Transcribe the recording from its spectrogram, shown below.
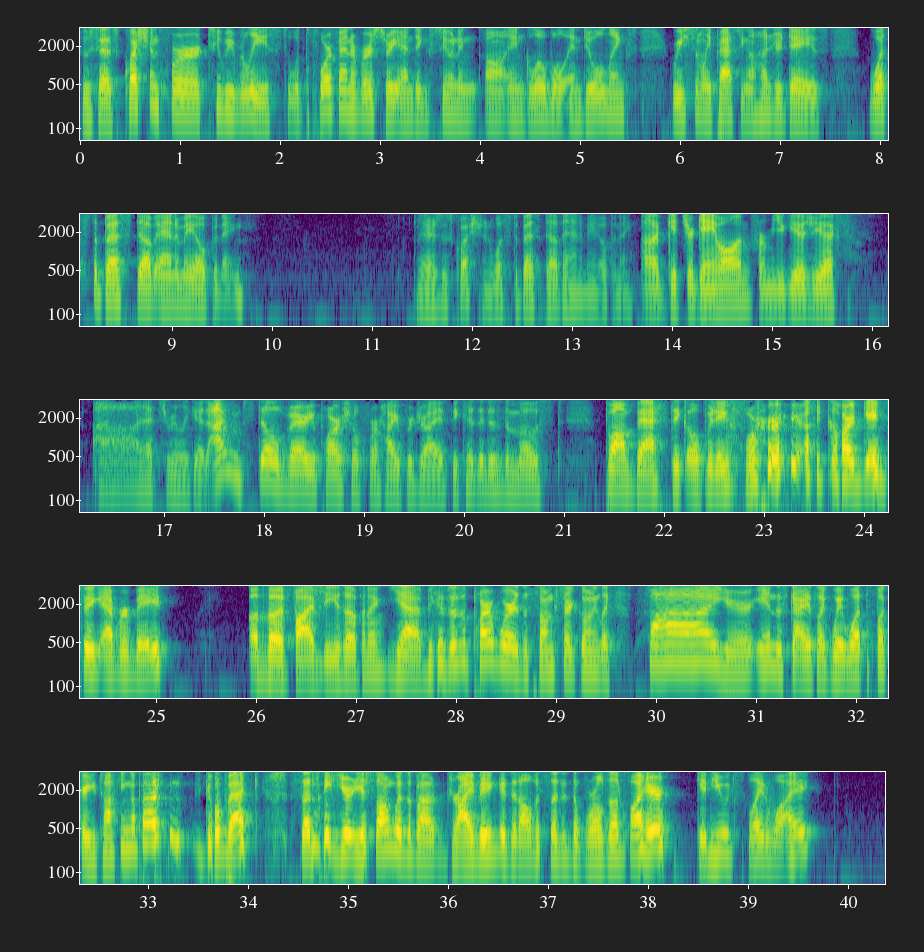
who says, "Question for to be released with the fourth anniversary ending soon in uh, in global and Duel Links recently passing hundred days. What's the best dub anime opening?" There's this question. What's the best dub anime opening? Uh, get your game on from Yu-Gi-Oh GX. Oh, that's really good. I'm still very partial for Hyperdrive because it is the most bombastic opening for a card game thing ever made. Oh, the five Ds opening. Yeah, because there's a part where the songs start going like fire in the sky. It's like, wait, what the fuck are you talking about? Go back. Suddenly your your song was about driving and then all of a sudden the world's on fire. Can you explain why?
